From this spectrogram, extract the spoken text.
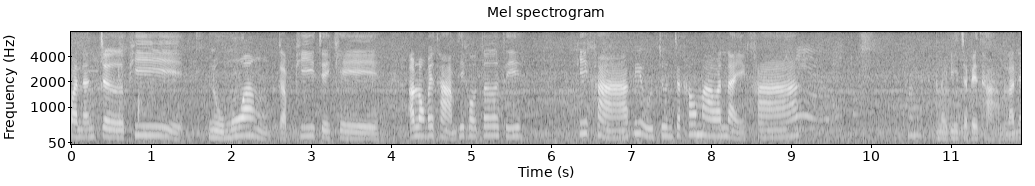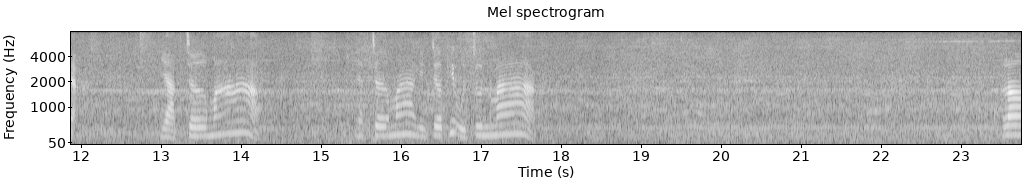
วันนั้นเจอพี่หนูม่วงกับพี่เจเคเอาลองไปถามที่เคาน์เตอร์สิพี่ขาพี่อูจุนจะเข้ามาวันไหนคะหนูดีจะไปถามแล้วเนี่ย อยากเจอมาก อยากเจอมาก อยากเจอพี่อูจุนมาก เหรอ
